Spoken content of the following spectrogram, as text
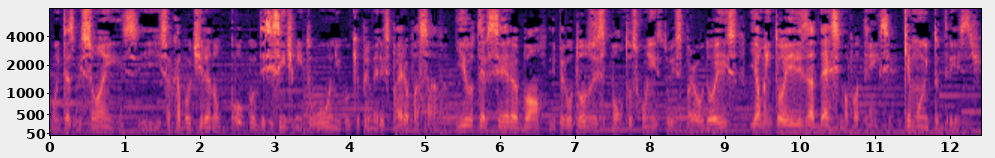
muitas missões, e isso acabou tirando um pouco desse sentimento único que o primeiro Spyro passava. E o terceiro, bom, ele pegou todos os pontos ruins do Spyro 2 e aumentou eles à décima potência, o que é muito triste.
